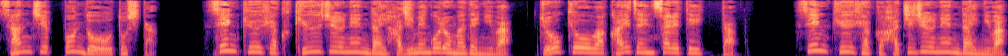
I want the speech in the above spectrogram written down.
30ポンドを落とした。1990年代初め頃までには、状況は改善されていった。1980年代には、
